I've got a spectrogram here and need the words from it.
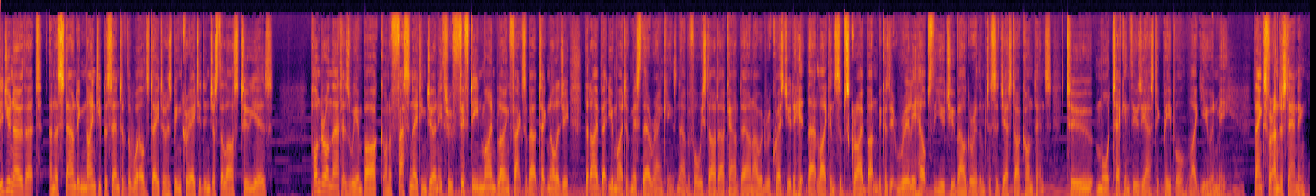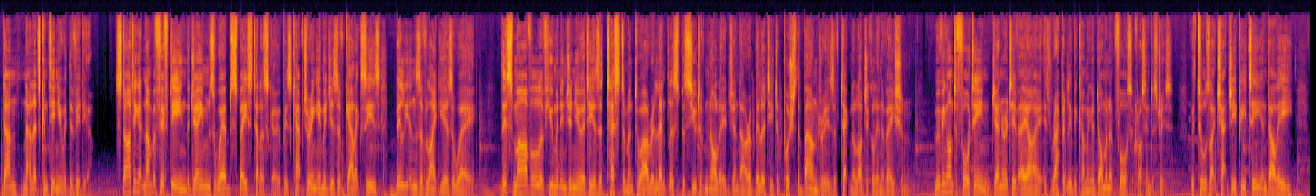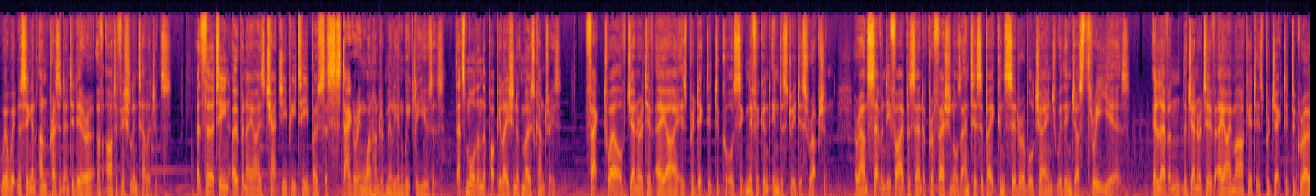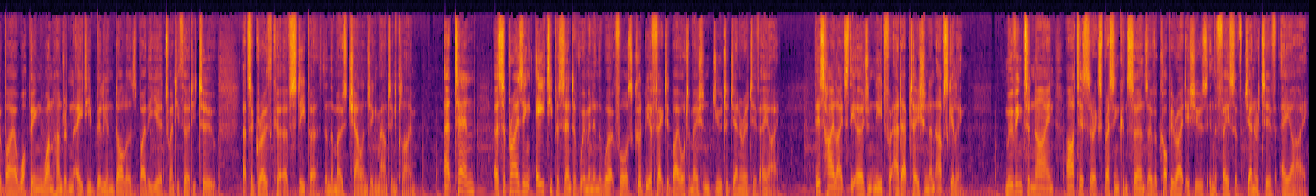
Did you know that an astounding 90% of the world's data has been created in just the last two years? Ponder on that as we embark on a fascinating journey through 15 mind-blowing facts about technology that I bet you might have missed their rankings. Now, before we start our countdown, I would request you to hit that like and subscribe button because it really helps the YouTube algorithm to suggest our contents to more tech-enthusiastic people like you and me. Thanks for understanding. Done? Now let's continue with the video. Starting at number 15, the James Webb Space Telescope is capturing images of galaxies billions of light years away. This marvel of human ingenuity is a testament to our relentless pursuit of knowledge and our ability to push the boundaries of technological innovation. Moving on to 14, generative AI is rapidly becoming a dominant force across industries. With tools like ChatGPT and DALL-E, we're witnessing an unprecedented era of artificial intelligence. At 13, OpenAI's ChatGPT boasts a staggering 100 million weekly users. That's more than the population of most countries. Fact 12, generative AI is predicted to cause significant industry disruption. Around 75% of professionals anticipate considerable change within just three years. 11. The generative AI market is projected to grow by a whopping $180 billion by the year 2032. That's a growth curve steeper than the most challenging mountain climb. At 10, a surprising 80% of women in the workforce could be affected by automation due to generative AI. This highlights the urgent need for adaptation and upskilling. Moving to 9, artists are expressing concerns over copyright issues in the face of generative AI.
